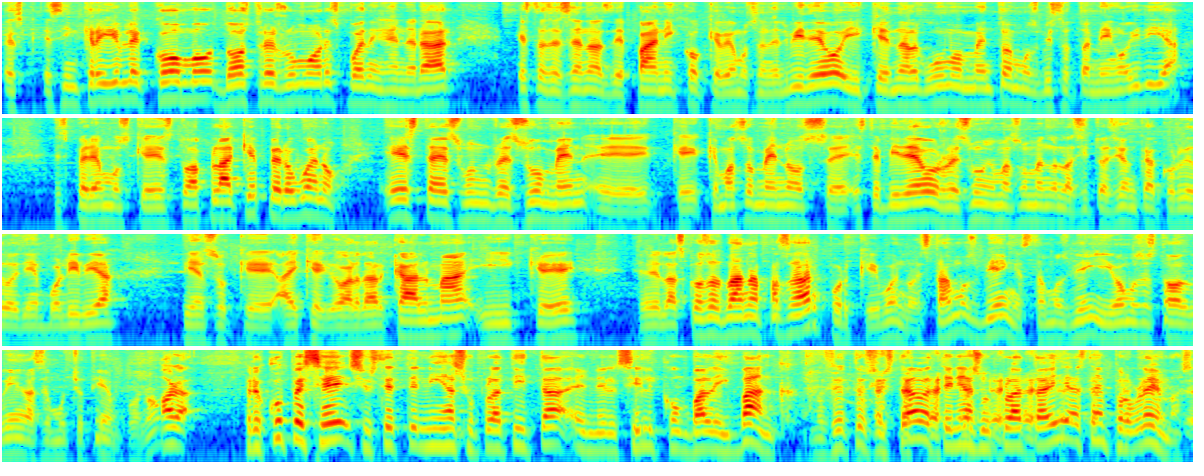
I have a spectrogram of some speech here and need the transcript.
es- es increíble cómo dos, tres rumores pueden generar estas escenas de pánico que vemos en el video y que en algún momento hemos visto también hoy día. Esperemos que esto aplaque, pero bueno, este es un resumen eh, que, más o menos, eh, este video resume más o menos la situación que ha ocurrido hoy día en Bolivia. Pienso que hay que guardar calma y que eh, las cosas van a pasar porque, bueno, estamos bien, estamos bien y hemos estado bien hace mucho tiempo, ¿no? Ahora, preocúpese si usted tenía su platita en el Silicon Valley Bank, ¿no es cierto? Si usted tenía su plata ahí, ya está en problemas.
